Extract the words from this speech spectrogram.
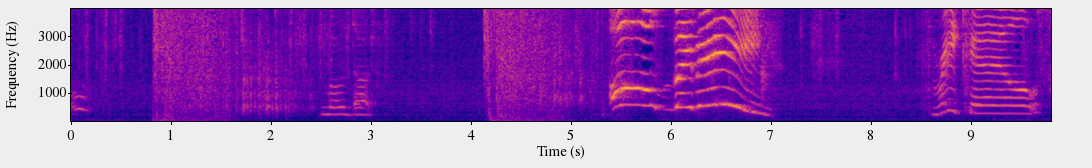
Oh. Mom and dad. Oh, baby! Three kills.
